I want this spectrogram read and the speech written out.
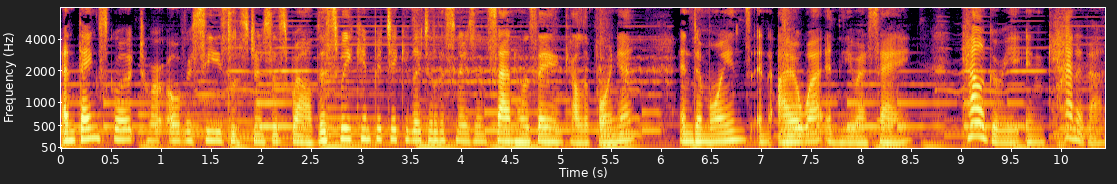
And thanks go out to our overseas listeners as well. This week, in particular, to listeners in San Jose in California, in Des Moines in Iowa in the USA, Calgary in Canada,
